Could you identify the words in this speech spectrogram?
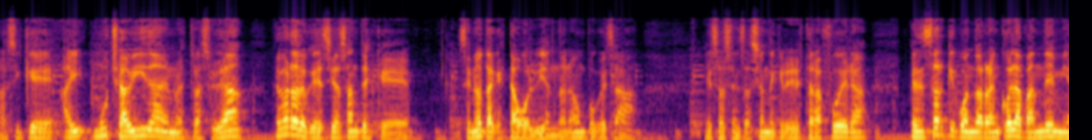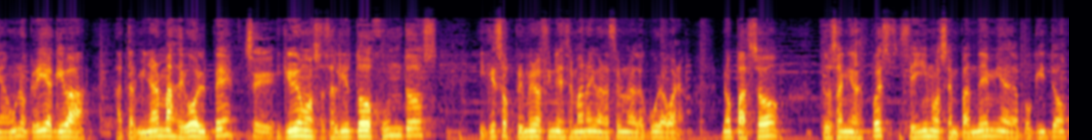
Así que hay mucha vida en nuestra ciudad. Es verdad lo que decías antes que se nota que está volviendo, ¿no? Un poco esa, esa sensación de querer estar afuera. Pensar que cuando arrancó la pandemia uno creía que iba a terminar más de golpe Sí. y que íbamos a salir todos juntos y que esos primeros fines de semana iban a ser una locura. Bueno, no pasó. Dos años después seguimos en pandemia, de a poquito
